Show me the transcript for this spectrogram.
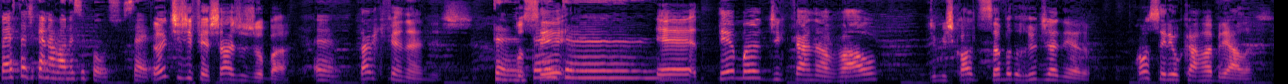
festa de carnaval nesse post, sério. Antes de fechar, Jujuba, Ah. Tarek Fernandes, Tan, Você- tan, tan. é tema de carnaval de uma escola de samba do Rio de Janeiro. Qual seria o carro abre alas?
